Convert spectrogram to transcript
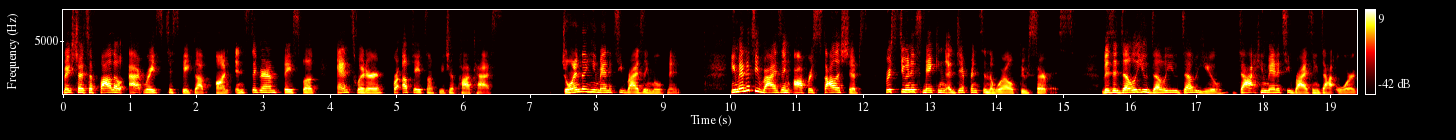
Make sure to follow at Race to Speak Up on Instagram, Facebook, and Twitter for updates on future podcasts. Join the Humanity Rising movement. Humanity Rising offers scholarships for students making a difference in the world through service. Visit www.humanityrising.org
